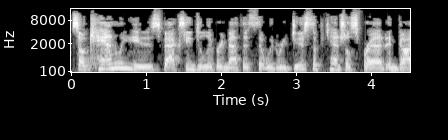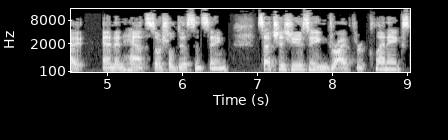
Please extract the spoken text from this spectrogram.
So, can we use vaccine delivery methods that would reduce the potential spread and guide and enhance social distancing, such as using drive through clinics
